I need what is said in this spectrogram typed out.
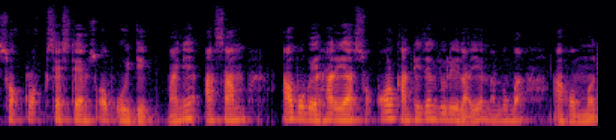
सक्लक सिस्टेम्स अफ वेडिं मानि आसाम आव बबे हारिया सकल खान्थिजों जुलि लायो होननानै बुंबा आहममोन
